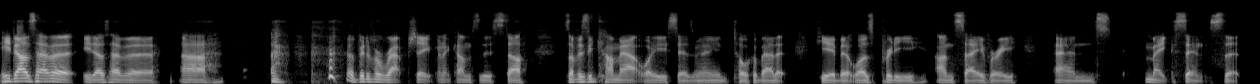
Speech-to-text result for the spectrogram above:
he does have a he does have a uh a bit of a rap sheet when it comes to this stuff. It's obviously come out what he says. We don't need to talk about it here, but it was pretty unsavory and makes sense that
